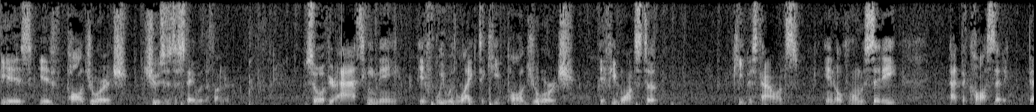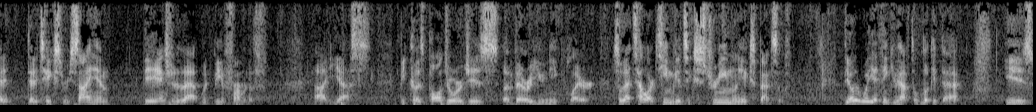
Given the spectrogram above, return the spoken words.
is if Paul George chooses to stay with the Thunder. So if you're asking me if we would like to keep Paul George, if he wants to keep his talents in Oklahoma City at the cost that it, that it, that it takes to resign him, the answer to that would be affirmative. Uh, yes, because Paul George is a very unique player. So that's how our team gets extremely expensive. The other way I think you have to look at that is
